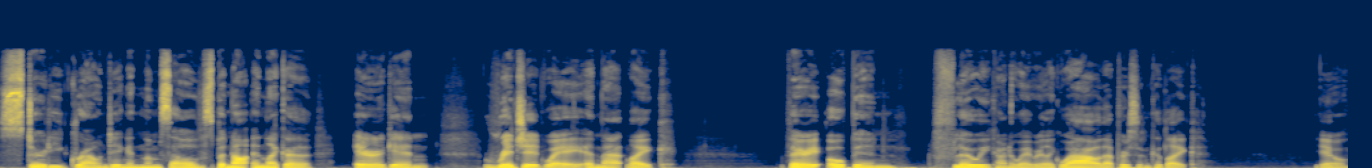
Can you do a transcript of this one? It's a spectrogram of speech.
sturdy grounding in themselves, but not in like a arrogant, rigid way, in that like very open, flowy kind of way where you're like, wow, that person could like, you know,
